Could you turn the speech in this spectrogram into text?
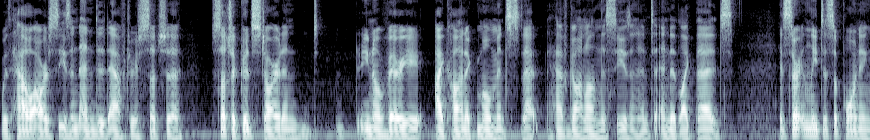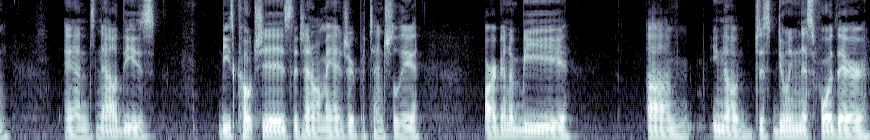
with how our season ended after such a such a good start and you know very iconic moments that have gone on this season. And to end it like that it's it's certainly disappointing. And now these these coaches the general manager potentially are going to be um you know just doing this for their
